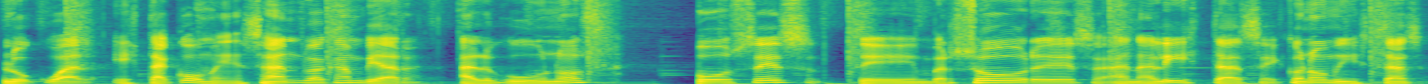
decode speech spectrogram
lo cual está comenzando a cambiar algunos voces de inversores, analistas, economistas,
